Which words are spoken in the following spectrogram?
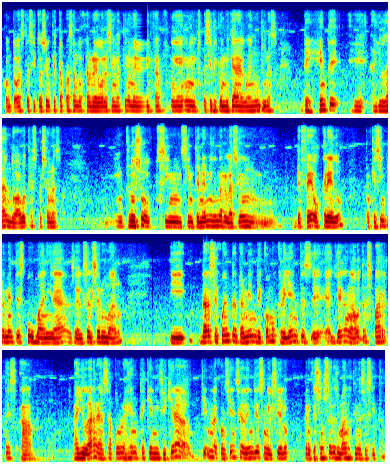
con toda esta situación que está pasando acá alrededor en Latinoamérica, en, específico en Nicaragua, en Honduras, de gente eh, ayudando a otras personas incluso sin, tener ninguna relación de fe o credo, porque simplemente es humanidad, es el ser humano, y darse cuenta también de cómo creyentes eh, llegan a otras partes a ayudar a esa pobre gente que ni siquiera tiene la conciencia de un Dios en el cielo, pero que son seres humanos que necesitan.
